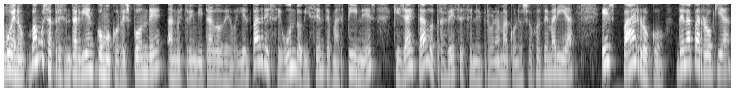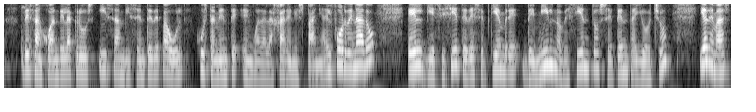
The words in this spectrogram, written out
Bueno, vamos a presentar bien cómo corresponde a nuestro invitado de hoy. El Padre Segundo Vicente Martínez, que ya ha estado otras veces en el programa Con los Ojos de María, es párroco de la parroquia de San Juan de la Cruz y San Vicente de Paul, justamente en Guadalajara, en España. Él fue ordenado el 17 de septiembre de 1978 y además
